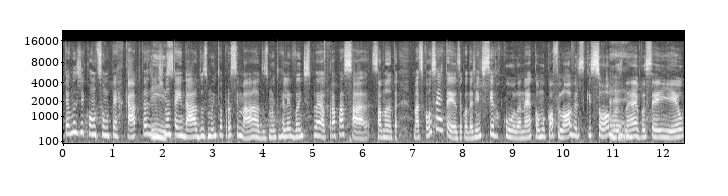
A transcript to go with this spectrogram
termos de consumo per capita, a gente Isso. não tem dados muito aproximados, muito relevantes para passar, Samantha. Mas com certeza, quando a gente circula, né, como coffee lovers que somos, é. né, você e eu,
